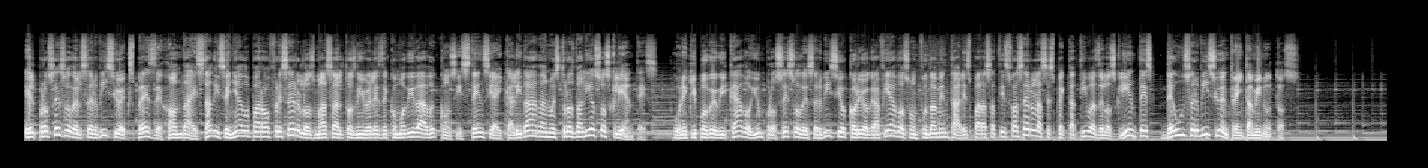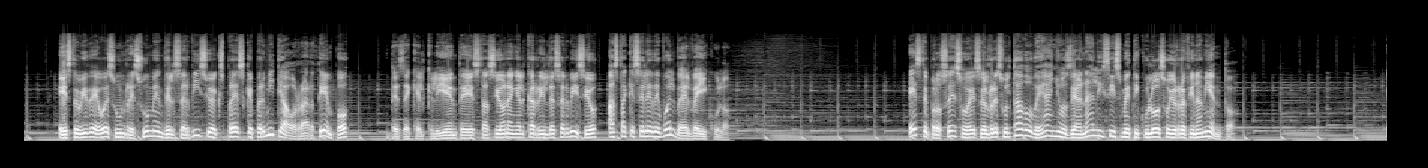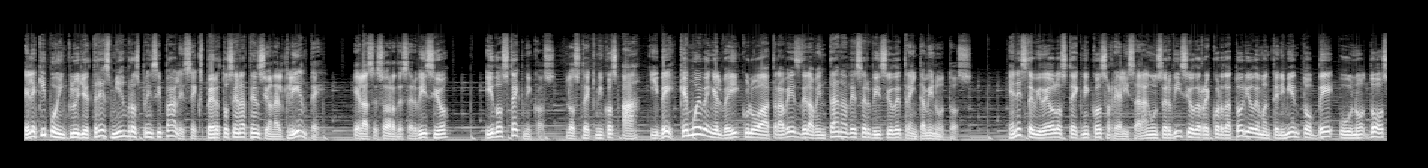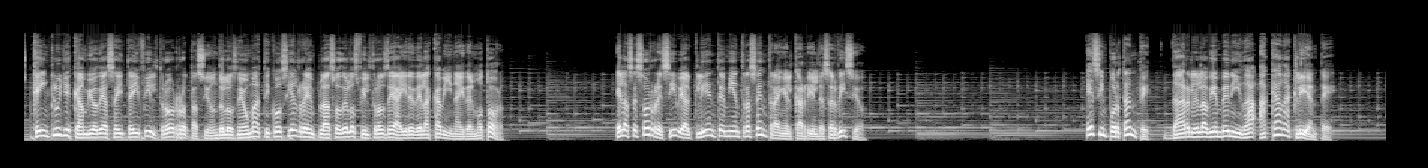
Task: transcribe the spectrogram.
El proceso del servicio express de Honda está diseñado para ofrecer los más altos niveles de comodidad, consistencia y calidad a nuestros valiosos clientes. Un equipo dedicado y un proceso de servicio coreografiado son fundamentales para satisfacer las expectativas de los clientes de un servicio en 30 minutos. Este video es un resumen del servicio express que permite ahorrar tiempo desde que el cliente estaciona en el carril de servicio hasta que se le devuelve el vehículo. Este proceso es el resultado de años de análisis meticuloso y refinamiento. El equipo incluye tres miembros principales expertos en atención al cliente, el asesor de servicio y dos técnicos, los técnicos A y B, que mueven el vehículo a través de la ventana de servicio de 30 minutos. En este video los técnicos realizarán un servicio de recordatorio de mantenimiento B1-2 que incluye cambio de aceite y filtro, rotación de los neumáticos y el reemplazo de los filtros de aire de la cabina y del motor. El asesor recibe al cliente mientras entra en el carril de servicio. Es importante darle la bienvenida a cada cliente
